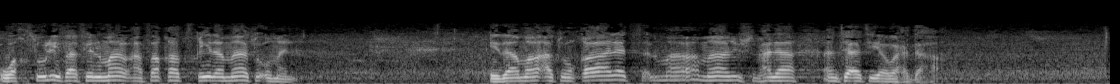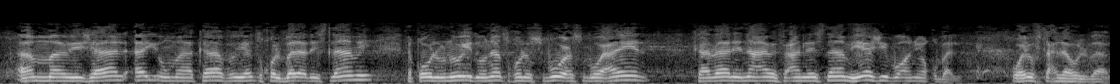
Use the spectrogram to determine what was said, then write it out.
واختلف في المرأة فقط قيل ما تؤمن. إذا امرأة قالت المرأة ما نسمح لها أن تأتي وحدها. أما الرجال أيما كافر يدخل بلد إسلامي يقول نريد ندخل أسبوع أسبوعين. كذلك نعرف عن الإسلام يجب أن يقبل ويفتح له الباب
